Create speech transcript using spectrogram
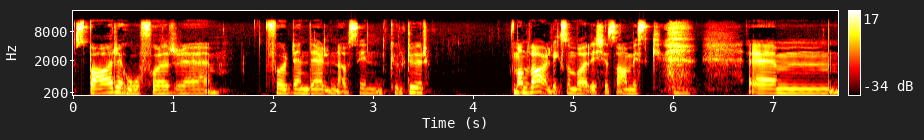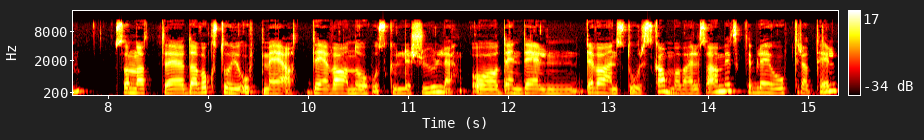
spare henne for, eh, for den delen av sin kultur. Man var liksom bare ikke samisk. um, sånn at eh, Da vokste hun jo opp med at det var noe hun skulle skjule. Og den delen, det var en stor skam å være samisk. Det ble hun oppdratt til.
